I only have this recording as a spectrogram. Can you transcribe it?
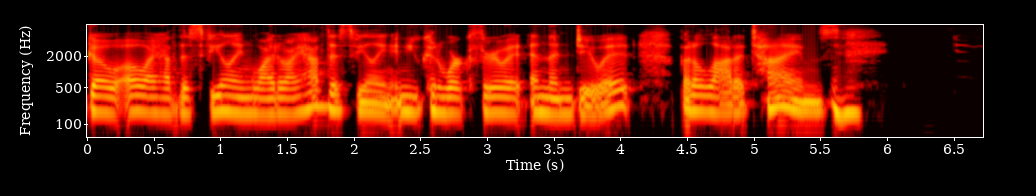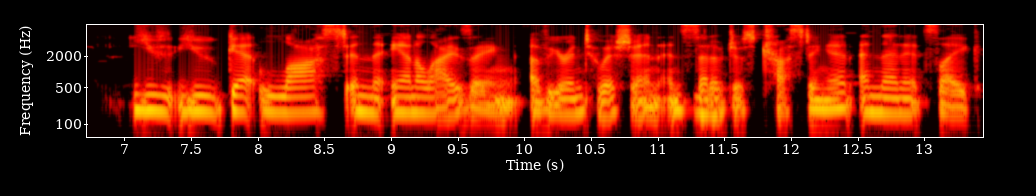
go oh i have this feeling why do i have this feeling and you can work through it and then do it but a lot of times mm-hmm. you you get lost in the analyzing of your intuition instead mm-hmm. of just trusting it and then it's like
